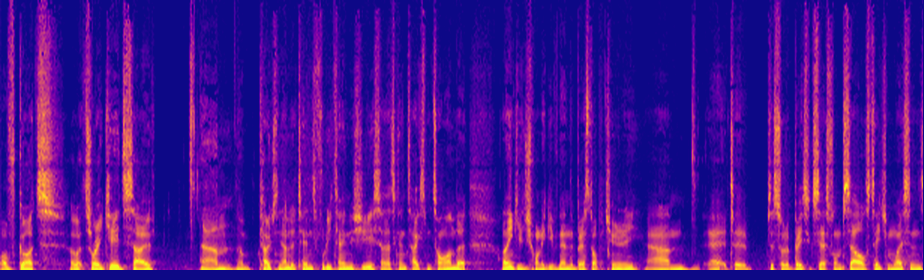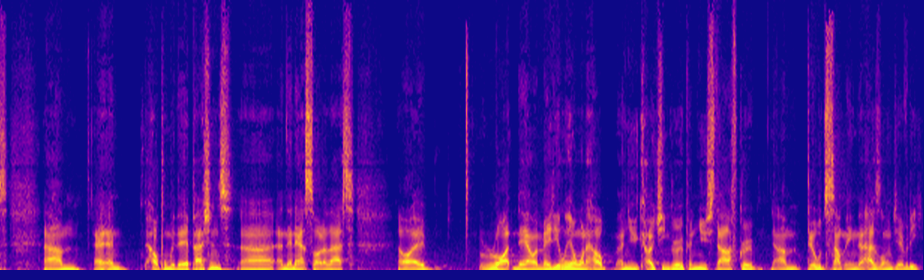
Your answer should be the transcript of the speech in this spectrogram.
I've got I've got three kids, so um, I'm coaching the under 10s footy team this year, so that's going to take some time. But I think you just want to give them the best opportunity um, uh, to to sort of be successful themselves, teach them lessons, um, and, and help them with their passions. Uh, and then outside of that, I right now immediately I want to help a new coaching group, a new staff group, um, build something that has longevity,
